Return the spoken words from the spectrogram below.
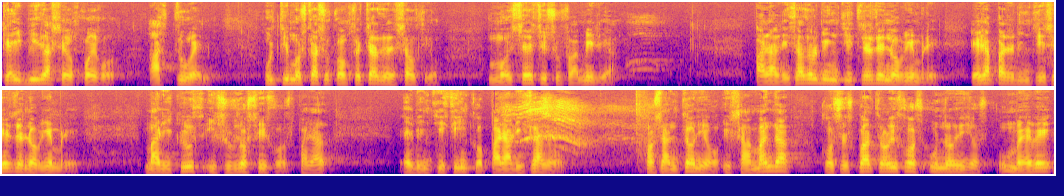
que hay vidas en juego. Actúen. Últimos casos con fechas de desahucio. Moisés y su familia. Paralizado el 23 de noviembre. Era para el 26 de noviembre. Maricruz y sus dos hijos. Para el 25, paralizado. José Antonio y Samanda con sus cuatro hijos, uno de ellos un bebé,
